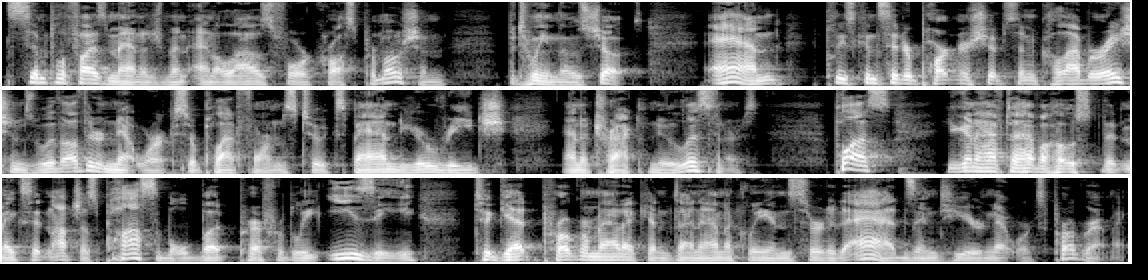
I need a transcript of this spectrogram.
simplifies management and allows for cross promotion between those shows. And please consider partnerships and collaborations with other networks or platforms to expand your reach and attract new listeners. Plus, you're going to have to have a host that makes it not just possible, but preferably easy to get programmatic and dynamically inserted ads into your network's programming.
